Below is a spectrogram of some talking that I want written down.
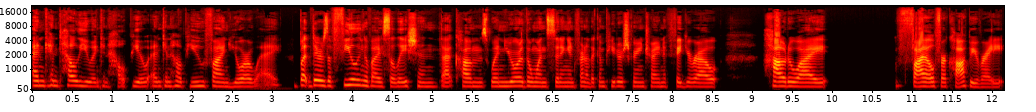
and can tell you and can help you and can help you find your way. But there's a feeling of isolation that comes when you're the one sitting in front of the computer screen trying to figure out how do I file for copyright.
